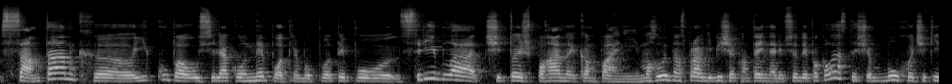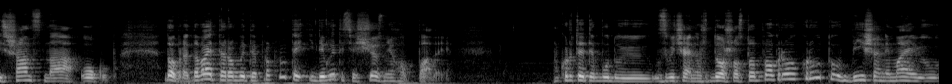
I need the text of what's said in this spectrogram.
Сам танк е, і купа усілякого непотребу по типу срібла чи той ж поганої кампанії. Могли б насправді більше контейнерів сюди покласти, щоб був хоч якийсь шанс на окуп. Добре, давайте робити прокрути і дивитися, що з нього падає. Крутити буду, звичайно ж, до шостого прокруту. Більше не маю,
